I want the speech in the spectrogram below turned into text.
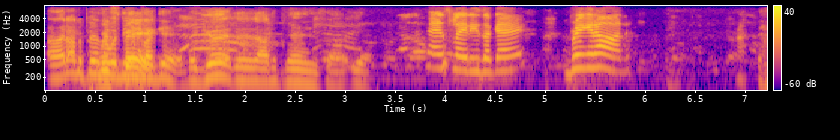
Uh, it all depends on what DMs I Respect. get. If they're good, then it all depends. So, yeah. Depends, ladies. Okay, bring it on. All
